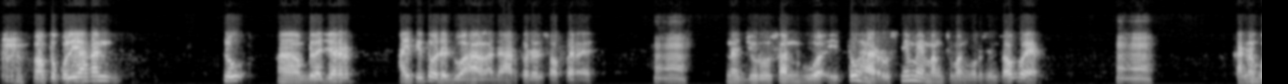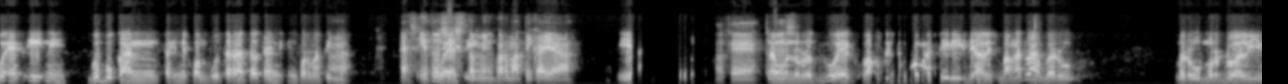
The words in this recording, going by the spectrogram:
waktu kuliah kan lu eh, belajar IT itu ada dua hal, ada hardware dan software ya. Hmm. Nah jurusan gue itu harusnya memang cuma ngurusin software. Hmm. Karena gue SI nih, gue bukan teknik komputer atau teknik informatika. S itu Gue sistem informatika ya. Iya. Oke, Nah terus menurut gue waktu itu gue masih idealis banget lah, baru baru umur 25,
